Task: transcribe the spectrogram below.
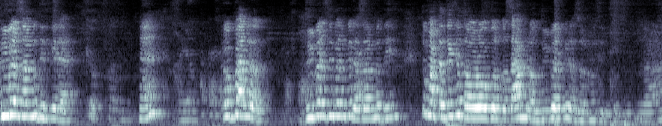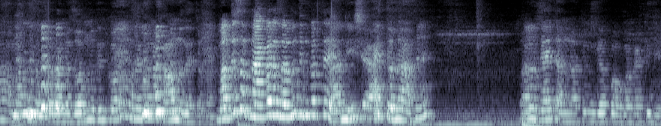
দুইবার জন্মদিন কেরা হ্যাঁ? খুব ভালো? দুইবার দুইবার করে জন্মদিন? তোমারটা দেখে তো ওরাও বলব যে আমরাও দুইবার করে জন্মদিন করব। জন্মদিন করো না। করে করতে? আইতো না। হ্যাঁ? যাইতাম না তুমি গা পাও যে।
